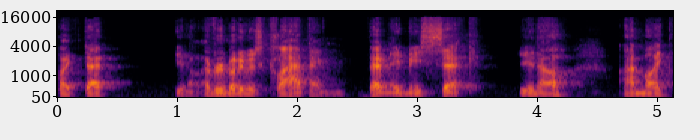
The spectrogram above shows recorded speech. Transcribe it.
Like that, you know, everybody was clapping. That made me sick. You know, I'm like,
